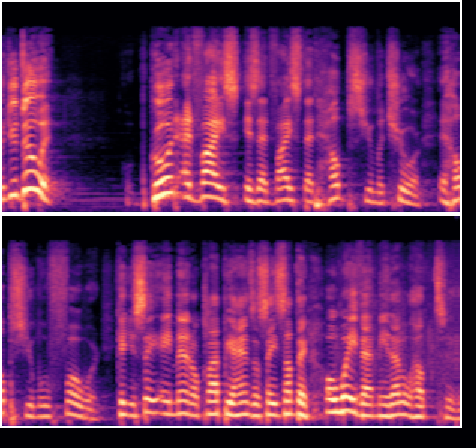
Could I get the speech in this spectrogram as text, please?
But you do it. Good advice is advice that helps you mature. It helps you move forward. Can you say amen or clap your hands or say something or wave at me? That'll help too.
